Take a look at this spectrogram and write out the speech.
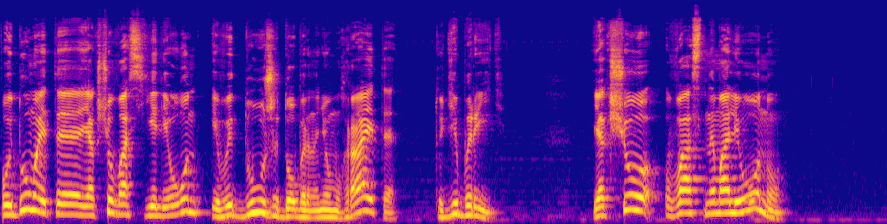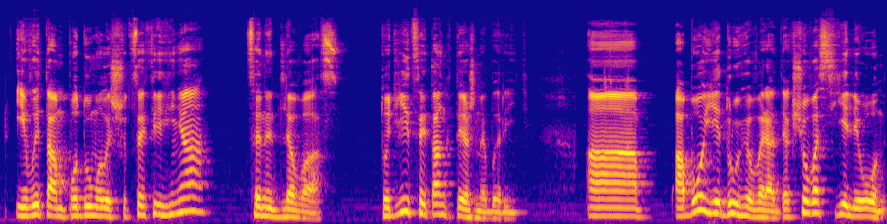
Подумайте, якщо у вас є Ліон і ви дуже добре на ньому граєте, тоді беріть. Якщо у вас нема Ліону, і ви там подумали, що це фігня, це не для вас, тоді цей танк теж не беріть. А, або є другий варіант. Якщо у вас є Ліон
